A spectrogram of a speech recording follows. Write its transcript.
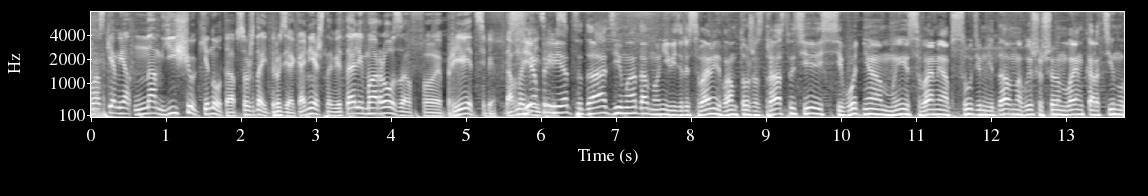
Ну а с кем я, нам еще кино-то обсуждать, друзья? Конечно, Виталий Морозов. Э, Привет тебе. Давно Всем не виделись. привет. Да, Дима, давно не виделись с вами. Вам тоже здравствуйте. Сегодня мы с вами обсудим недавно вышедшую онлайн-картину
